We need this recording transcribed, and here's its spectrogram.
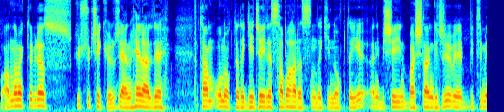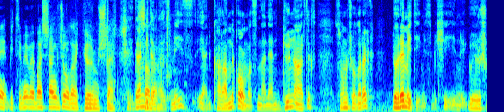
anlamakta biraz güçlük çekiyoruz. Yani herhalde tam o noktada gece ile sabah arasındaki noktayı hani bir şeyin başlangıcı ve bitimi bitimi ve başlangıcı olarak görmüşler. Şeyden sana. gidemez miyiz? Yani karanlık olmasından yani dün artık sonuç olarak göremediğimiz bir şey. Görüş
